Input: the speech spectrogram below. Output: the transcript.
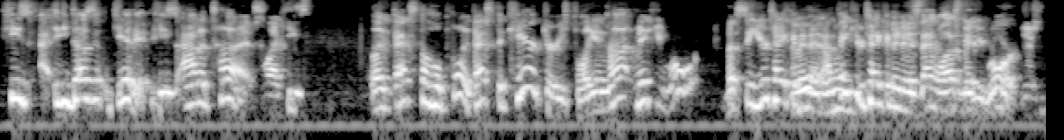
he's he doesn't get it. He's out of touch. Like he's like that's the whole point. That's the character he's playing, not Mickey Rourke. But see, you're taking it. I think you're taking it as that. Well, that's Mickey Rourke. Just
